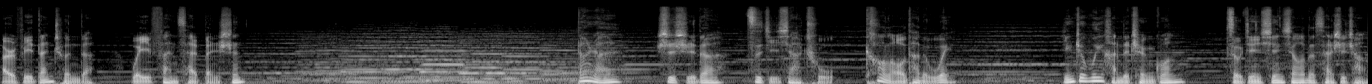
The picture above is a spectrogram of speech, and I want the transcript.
而非单纯的为饭菜本身。当然，适时的自己下厨，犒劳他的胃。迎着微寒的晨光，走进喧嚣的菜市场，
